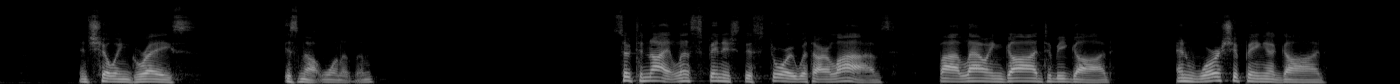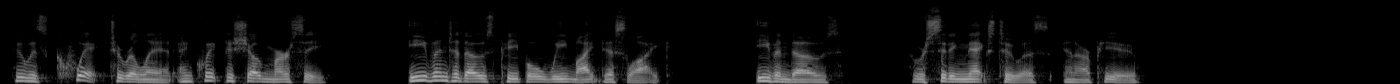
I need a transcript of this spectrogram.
and showing grace is not one of them. So tonight, let's finish this story with our lives by allowing God to be God and worshiping a God who is quick to relent and quick to show mercy, even to those people we might dislike, even those who are sitting next to us in our pew.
